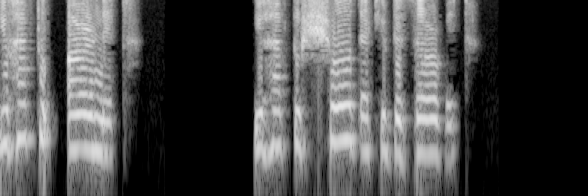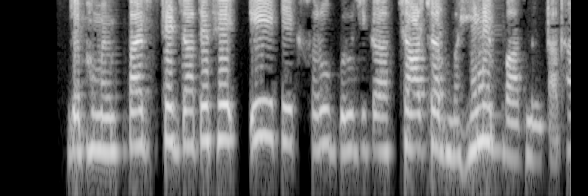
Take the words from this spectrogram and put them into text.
You have to earn it you have to show that you deserve it जब हम एम्पायर स्टेट जाते थे एक एक स्वरूप गुरु जी का चार चार महीने बाद मिलता था।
